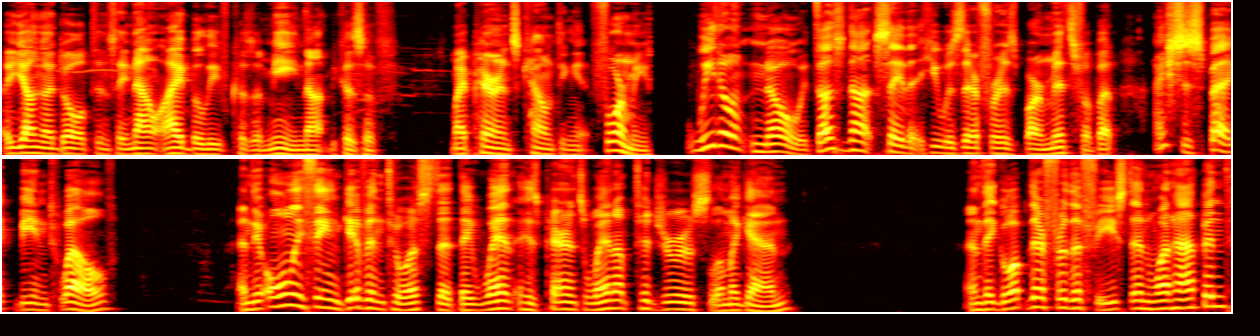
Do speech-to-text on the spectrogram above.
a young adult and say, Now I believe because of me, not because of my parents counting it for me. We don't know. It does not say that he was there for his bar mitzvah, but I suspect being 12, and the only thing given to us that they went, his parents went up to Jerusalem again, and they go up there for the feast, and what happened?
